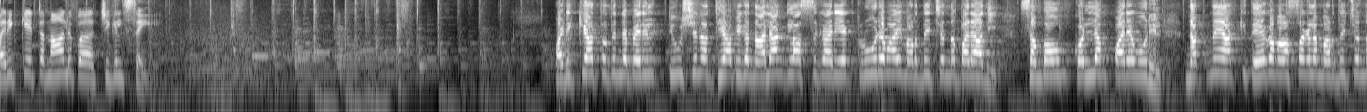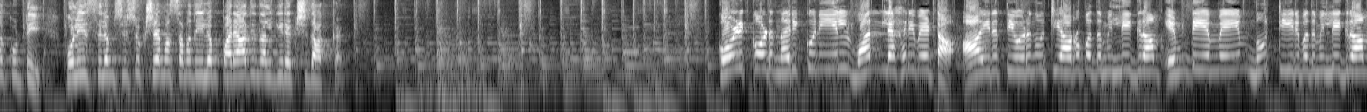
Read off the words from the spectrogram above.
പരിക്കേറ്റ നാലു പേർ ചികിത്സയിൽ. പഠിക്കാത്തതിന്റെ പേരിൽ ട്യൂഷൻ അധ്യാപിക നാലാം ക്ലാസ്സുകാരിയെ ക്രൂരമായി മർദ്ദിച്ചെന്ന് പരാതി. സംഭവം കൊല്ലം പരവൂരിൽ. നഗ്നയാക്കി ദേഹമാസകലം മർദ്ദിച്ചെന്ന് കുട്ടി. പോലീസിലും ശിശുക്ഷേമ സമിതിയിലും പരാതി നൽകി രക്ഷിതാക്കൾ. കോഴിക്കോട് നരിക്കുനിയിൽ വൻ ലഹരിവേട്ട ആയിരത്തി ഒരുന്നൂറ്റി അറുപത് മില്ലിഗ്രാം എം ഡി എം എയും നൂറ്റി ഇരുപത് മില്ലിഗ്രാം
